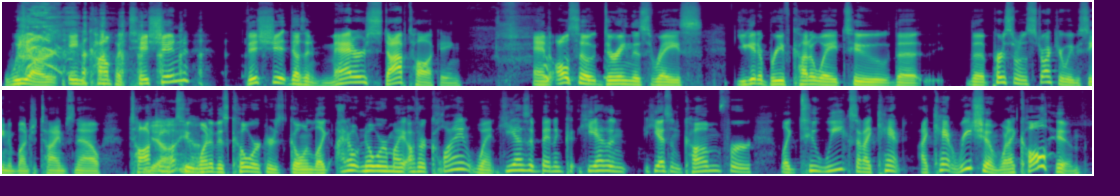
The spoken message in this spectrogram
We are in competition. This shit doesn't matter. Stop talking. And also during this race, you get a brief cutaway to the the personal instructor we've seen a bunch of times now talking Yeah, to yeah. one of his coworkers going like I don't know where my other client went. He hasn't been he hasn't he hasn't come for like 2 weeks and I can't I can't reach him when I call him.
